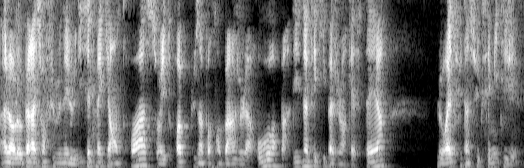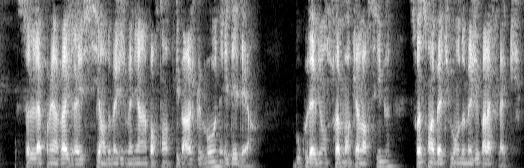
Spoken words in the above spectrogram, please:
Alors l'opération fut menée le 17 mai 43 sur les trois plus importants barrages de la Roure par 19 équipages de Lancaster. Le raid fut un succès mitigé. Seule la première vague réussit à endommager de manière importante les barrages de Maune et d'Eder. Beaucoup d'avions soit manquèrent leur cible, soit sont abattus ou endommagés par la flaque.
